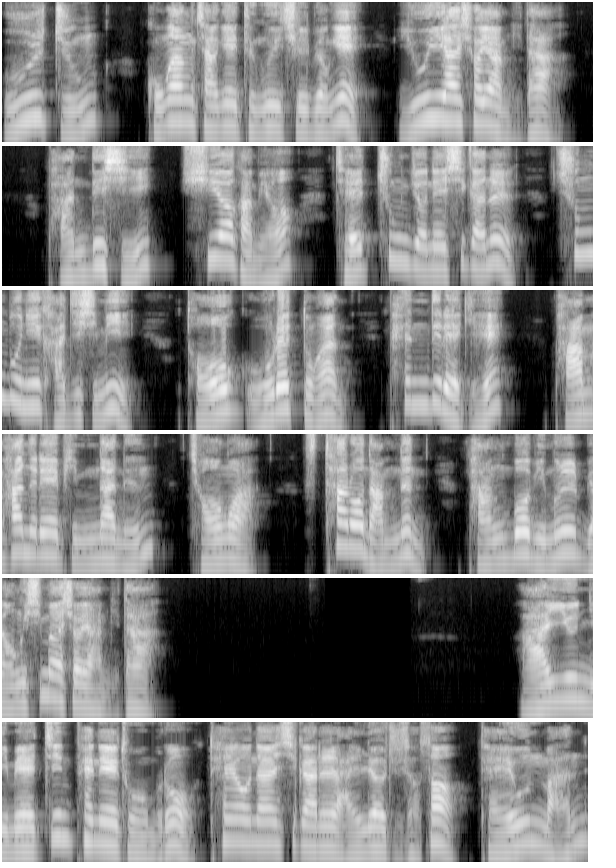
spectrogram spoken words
우울증, 공황장애 등의 질병에 유의하셔야 합니다. 반드시 쉬어가며 재충전의 시간을 충분히 가지심이 더욱 오랫동안 팬들에게 밤하늘에 빛나는 정화, 스타로 남는 방법임을 명심하셔야 합니다. 아이유님의 찐팬의 도움으로 태어난 시간을 알려주셔서 대운만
